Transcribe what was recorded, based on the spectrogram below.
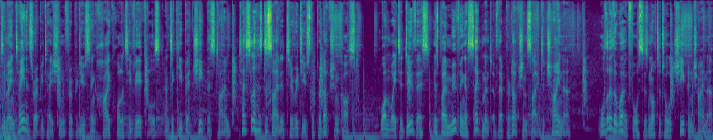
To maintain its reputation for producing high quality vehicles and to keep it cheap this time, Tesla has decided to reduce the production cost. One way to do this is by moving a segment of their production site to China. Although the workforce is not at all cheap in China,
